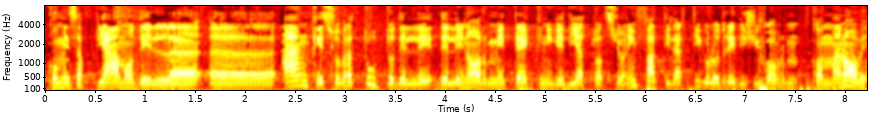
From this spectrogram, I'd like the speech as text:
come sappiamo del, eh, anche e soprattutto soprattutto delle, delle norme tecniche di attuazione. Infatti l'articolo 13,9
